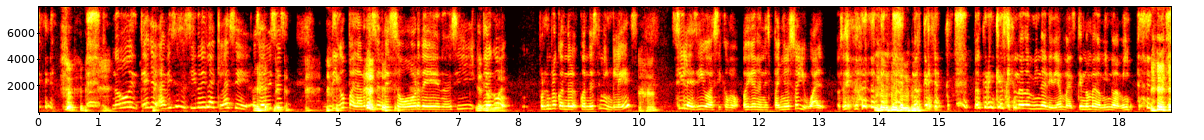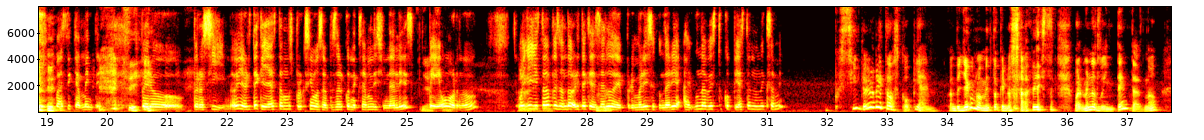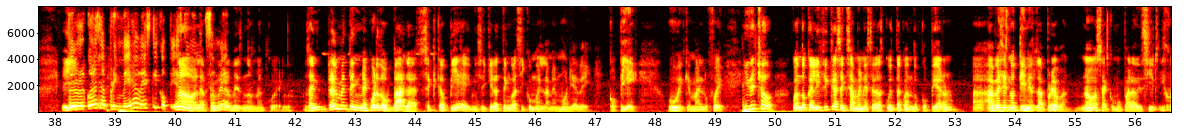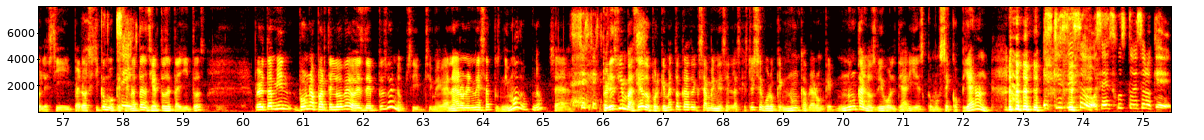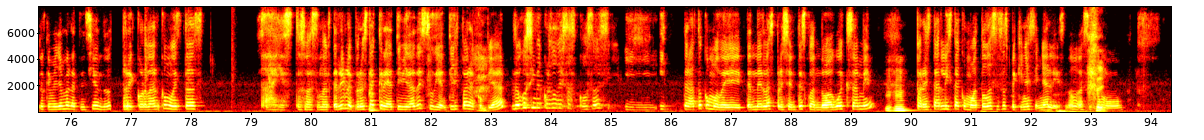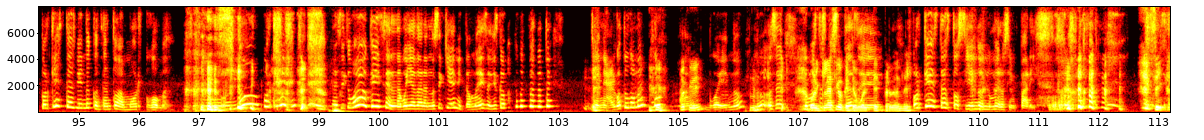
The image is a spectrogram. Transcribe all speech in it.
No, es que a veces así doy la clase. O sea, a veces digo palabras en desorden, así. Y luego, por ejemplo, cuando, cuando es en inglés, Ajá. Sí les digo así como, oigan, en español soy igual. O sea, no crean, no crean que es que no domino el idioma, es que no me domino a mí, básicamente. Sí. Pero, pero sí, ¿no? Y ahorita que ya estamos próximos a empezar con exámenes finales, peor, ¿no? Oye, yo estaba pensando, ahorita que decías lo de primaria y secundaria, ¿alguna vez tú copiaste en un examen? Pues sí, yo creo que todos copian. Cuando llega un momento que no sabes, o al menos lo intentas, ¿no? Y- ¿Pero recuerdas la primera vez que copiaste No, la examen? primera vez no me acuerdo. O sea, realmente me acuerdo vagas. Sé que copié. Ni siquiera tengo así como en la memoria de copié. Uy, qué malo fue. Y de hecho, cuando calificas exámenes te das cuenta cuando copiaron. A, a veces no tienes la prueba, ¿no? O sea, como para decir, híjole, sí. Pero sí como que se notan ciertos detallitos. Pero también, por una parte lo veo, es de, pues bueno, si, si me ganaron en esa, pues ni modo, ¿no? O sea, pero es bien vaciado porque me ha tocado exámenes en las que estoy seguro que nunca hablaron, que nunca los vi voltear y es como se copiaron. Es que es eso, o sea, es justo eso lo que, lo que me llama la atención, ¿no? Recordar como estas, ay, esto va a sonar terrible, pero esta creatividad estudiantil para copiar. Luego sí me acuerdo de esas cosas y, y trato como de tenerlas presentes cuando hago examen Ujú. para estar lista como a todas esas pequeñas señales, ¿no? Así Sí. como, ¿por qué estás viendo con tanto amor goma? Así como, Sí. no, ¿por qué? Así como, ah, ok, se la voy a dar a no sé quién y toma eso. Y es como, "Pe, pe, pe, pe, pe, ¿tiene algo tu goma? No. "Ah, Ok. bueno, ¿no? O sea, como O el clásico que te de, voltee, perdón. el- ¿Por qué estás tosiendo en números impares? Sí.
